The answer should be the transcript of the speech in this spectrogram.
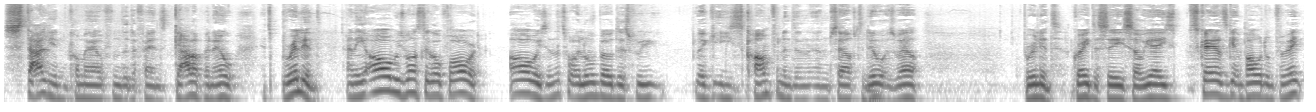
stallion coming out from the defence, galloping out. It's brilliant, and he always wants to go forward, always, and that's what I love about this. We like he's confident in himself to do it as well. Brilliant, great to see. So yeah, he's scales getting of for me.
